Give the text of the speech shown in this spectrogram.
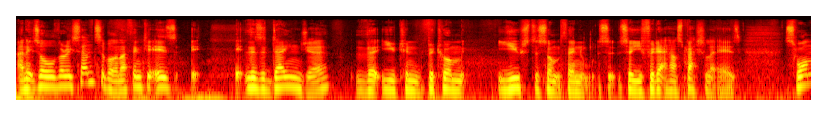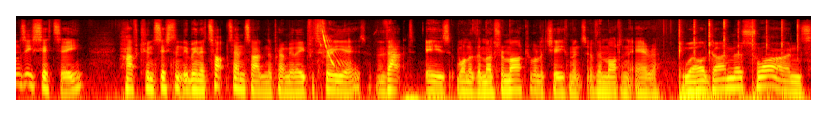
and it's all very sensible. And I think it is. It, it, there's a danger that you can become used to something, so, so you forget how special it is. Swansea City have consistently been a top 10 side in the Premier League for three years. That is one of the most remarkable achievements of the modern era. Well done, the Swans.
